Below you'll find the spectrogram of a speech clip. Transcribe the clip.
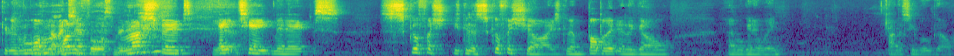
Going to be one 94th minute. Rashford, Yeah. 88 minutes. Scuff a, he's going to scuff a shot. He's going to bobble it into the goal, and we're going to win. And a single goal.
